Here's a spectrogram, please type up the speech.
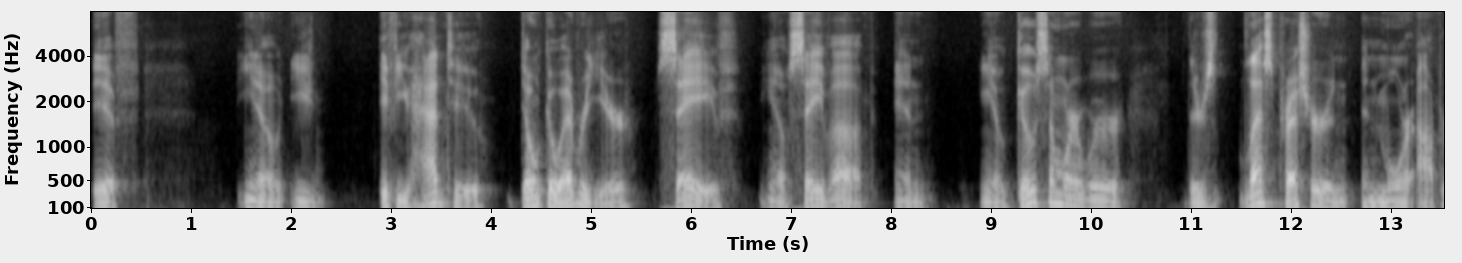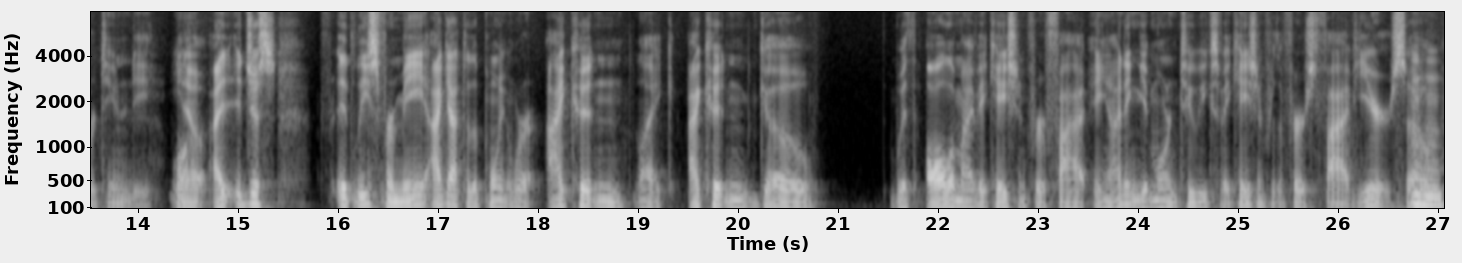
if you know you if you had to don't go every year save you know save up and you know go somewhere where there's less pressure and, and more opportunity you know i it just at least for me i got to the point where i couldn't like i couldn't go with all of my vacation for five you know i didn't get more than two weeks vacation for the first five years so Mhm.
